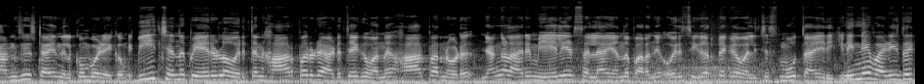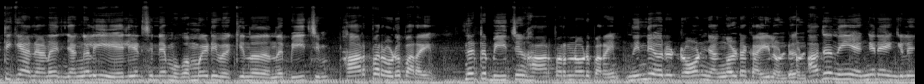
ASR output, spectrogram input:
കൺഫ്യൂസ്ഡ് ആയി നിൽക്കുമ്പോഴേക്കും ബീച്ച് എന്ന് പേരുള്ള ഒരുത്തൻ ഹാർപ്പറുടെ അടുത്തേക്ക് വന്ന് ഹാർപ്പറിനോട് ഞങ്ങൾ ആരും ഏലിയൻസ് അല്ല എന്ന് പറഞ്ഞ് ഒരു സിഗരറ്റൊക്കെ വലിച്ച് സ്മൂത്ത് ആയിരിക്കും നിന്നെ വഴിതെറ്റിക്കാനാണ് ഞങ്ങൾ ഈ ഏലിയൻസിന്റെ മുഖംമേടി വെക്കുന്നതെന്ന് ബീച്ചും ഹാർപ്പറോട് പറയും. എന്നിട്ട് ബീച്ചും ഹാർപ്പറിനോട് പറയും നിന്റെ ഒരു ഡ്രോൺ ഞങ്ങളുടെ കയ്യിലുണ്ട്. അത് നീ എങ്ങനെയെങ്കിലും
